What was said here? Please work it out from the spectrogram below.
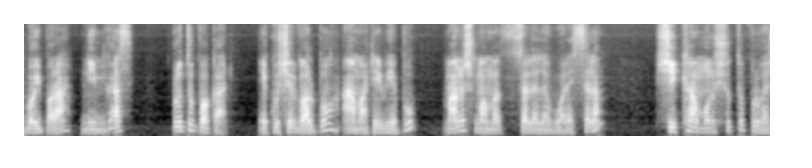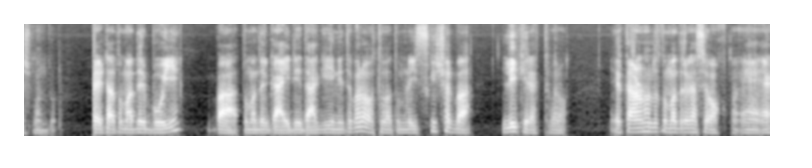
বই পড়া নিম গাছ, প্রতুপকার। একুশের গল্প, আমাটির ভেপু, মানুষ মোহাম্মদ সাল্লাহু আলাইসাল্লাম শিক্ষা মনুষ্যত্ব প্রভাস বন্ধু। এটা তোমাদের বইয়ে বা তোমাদের গাইডে দাগিয়ে নিতে পারো অথবা তোমরা স্ক্রিনশট বা লিখে রাখতে পারো। এর কারণ হলো তোমাদের কাছে অ- এ-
